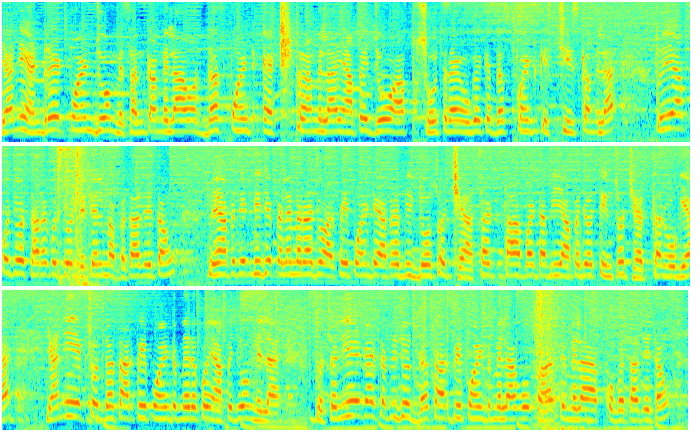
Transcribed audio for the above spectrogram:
यानी 100 पॉइंट जो मिशन का मिला और 10 पॉइंट एक्स्ट्रा मिला यहाँ पे, जो आप सोच रहे होंगे कि 10 पॉइंट किस चीज़ का मिला है। तो ये आपको जो सारा कुछ जो डिटेल मैं बता देता हूँ। तो यहाँ पे देख लीजिए, पहले मेरा जो आरपी पॉइंट है, यहाँ पे अभी दो सौ छियासठ था बट अभी यहाँ पे जो तीन सौ छिहत्तर हो गया है। यानी 110 सौ पॉइंट मेरे को यहाँ पे जो मिला है। तो चलिएगा अभी जो 10 आरपी पॉइंट मिला, वो कहाँ से मिला आपको बता देता हूँ।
